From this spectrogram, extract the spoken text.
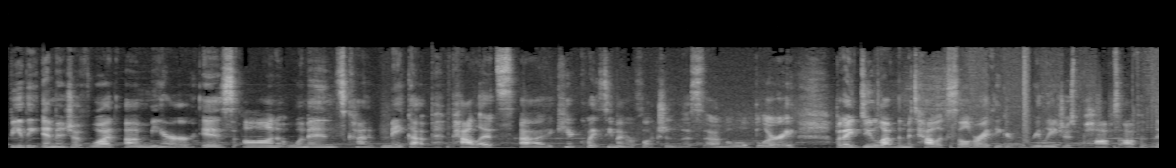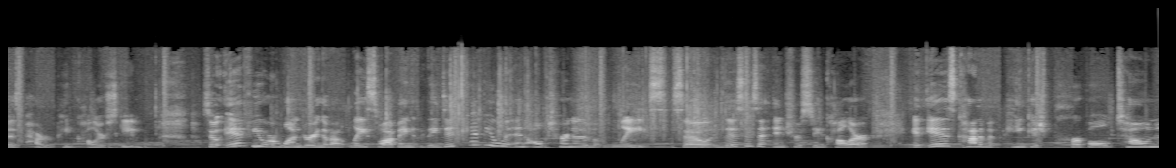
be the image of what a mirror is on women's kind of makeup palettes. Uh, I can't quite see my reflection in this, so I'm a little blurry, but I do love the metallic silver. I think it really just pops off of this powder pink color scheme. So if you were wondering about lace swapping, they did give you an alternative lace. So this is an interesting color. It is kind of a pinkish purple tone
